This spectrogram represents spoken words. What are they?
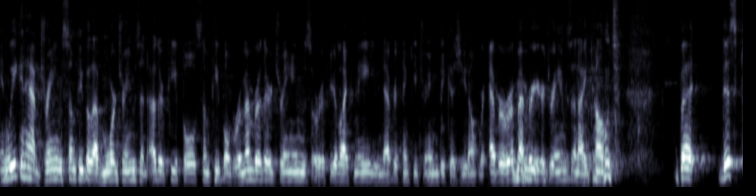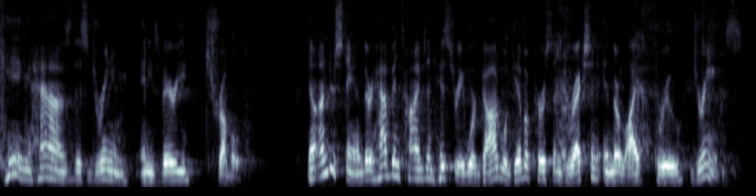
And we can have dreams. Some people have more dreams than other people. Some people remember their dreams, or if you're like me, you never think you dream because you don't ever remember your dreams, and I don't. But this king has this dream, and he's very troubled. Now, understand, there have been times in history where God will give a person direction in their life through dreams.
